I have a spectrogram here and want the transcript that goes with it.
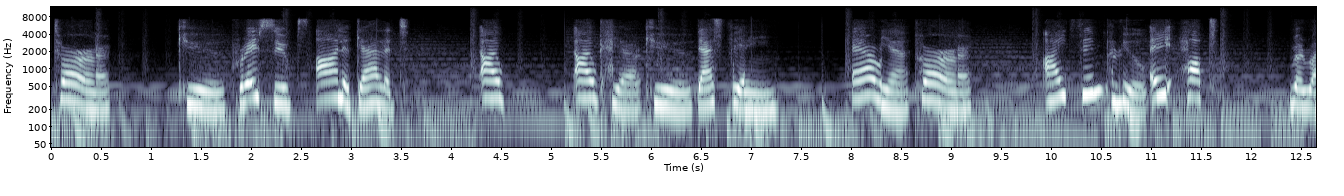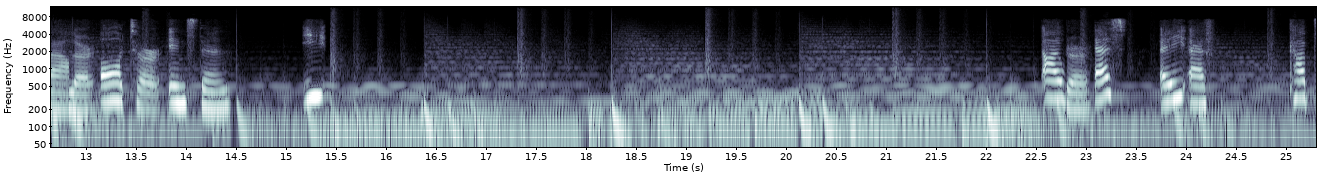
Turn Q i Illegality I I care Q destiny area per. I simply a hot. Regular alter instant. E. Either S A F. Cut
